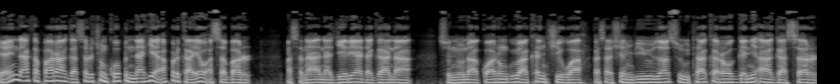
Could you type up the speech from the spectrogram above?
Yayin da aka fara gasar cin kofin nahiyar Afirka yau Asabar, masana a Najeriya da Ghana sun nuna kwarin gwiwa kan cewa ƙasashen biyu za su taka rawar gani a gasar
